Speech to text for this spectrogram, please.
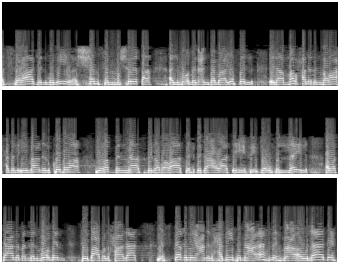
السراج المنير الشمس المشرقة المؤمن عندما يصل إلى مرحلة من مراحل الإيمان الكبرى يربي الناس بنظراته بدعواته في جوف الليل. أو تعلم أن المؤمن في بعض الحالات يستغني عن الحديث مع أهله مع أولاده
